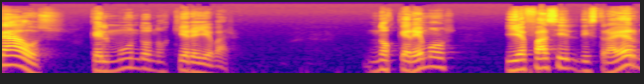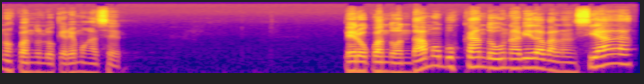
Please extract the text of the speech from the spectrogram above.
caos que el mundo nos quiere llevar. Nos queremos, y es fácil distraernos cuando lo queremos hacer. Pero cuando andamos buscando una vida balanceada,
